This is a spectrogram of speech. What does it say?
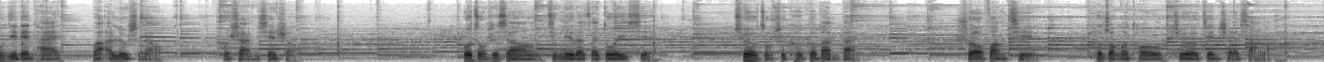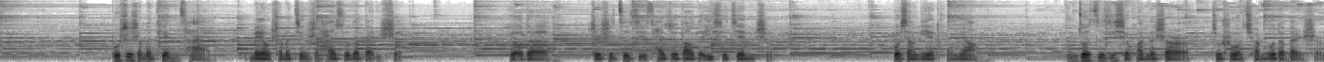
空姐电台晚安六十秒，我是 M 先生。我总是想经历的再多一些，却又总是磕磕绊绊，说要放弃，可转过头就又坚持了下来。不是什么天才，没有什么惊世骇俗的本事，有的只是自己才知道的一些坚持。我想你也同样，能做自己喜欢的事儿，就是我全部的本事了。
